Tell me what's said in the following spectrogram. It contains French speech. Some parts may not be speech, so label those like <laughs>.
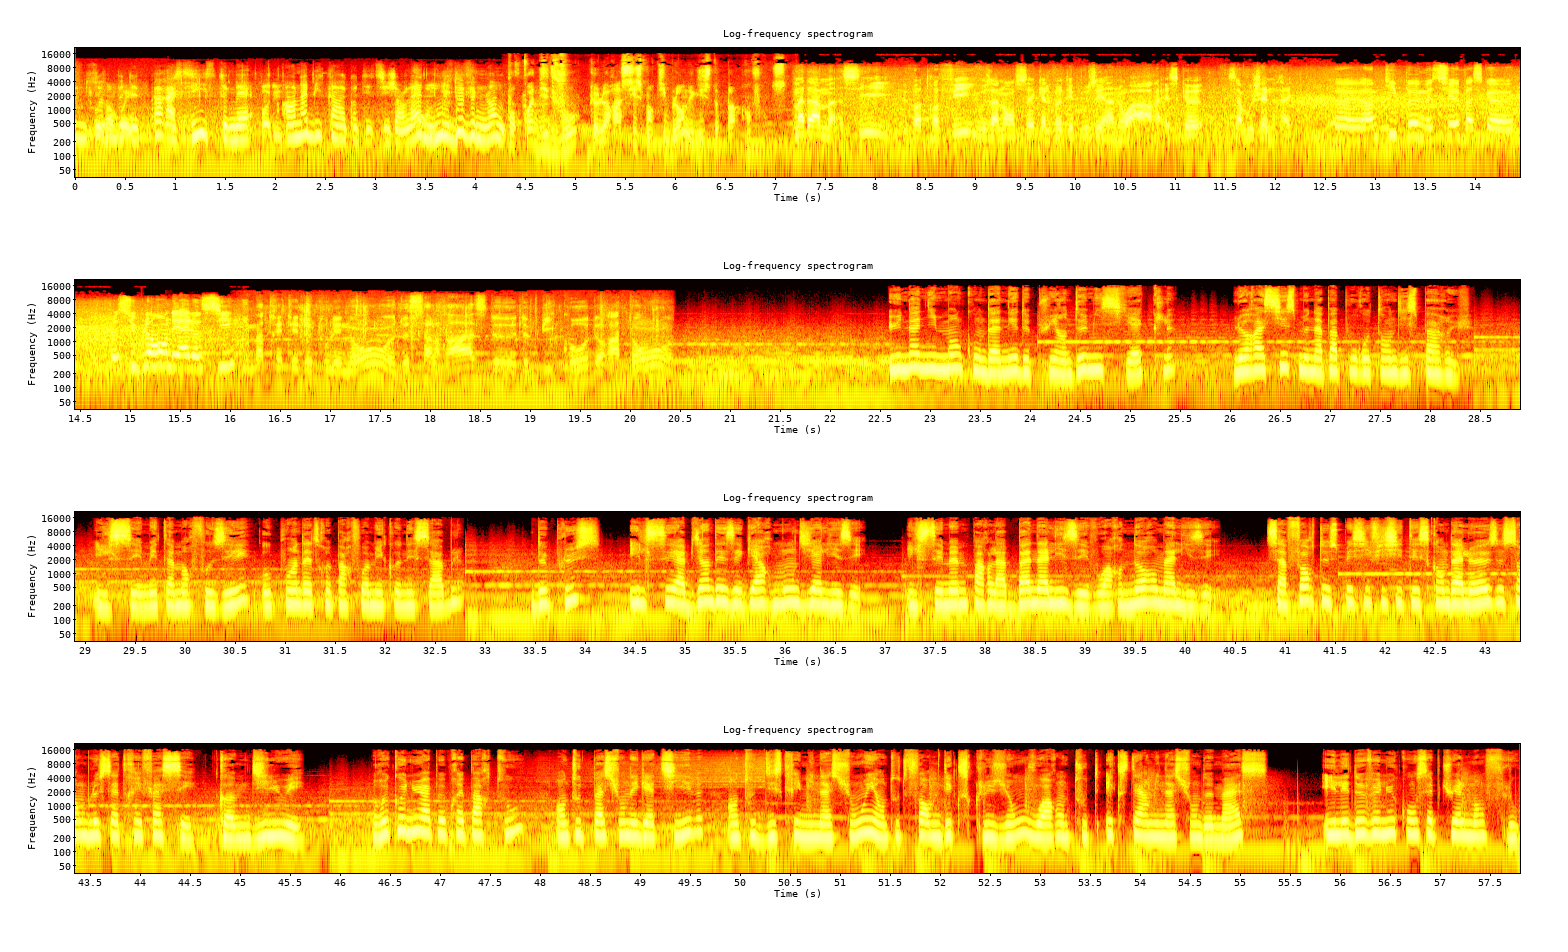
Nous ne sommes peut-être pas racistes, mais en habitant à côté de ces gens-là, nous le devenons. Pourquoi dites-vous que le racisme anti-blanc n'existe pas en France? Madame, si votre fille vous annonçait qu'elle veut épouser un noir, est-ce que ça vous gênerait? Euh, un petit peu, monsieur, parce que je suis blonde et elle aussi. Il m'a traité de tous les noms, de sale race, de, de bico, de raton. Unanimement condamné depuis un demi-siècle, le racisme n'a pas pour autant disparu. Il s'est métamorphosé au point d'être parfois méconnaissable. De plus, il s'est à bien des égards mondialisé. Il s'est même par là banalisé, voire normalisé. Sa forte spécificité scandaleuse semble s'être effacée, comme diluée. Reconnu à peu près partout, en toute passion négative, en toute discrimination et en toute forme d'exclusion, voire en toute extermination de masse, il est devenu conceptuellement flou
